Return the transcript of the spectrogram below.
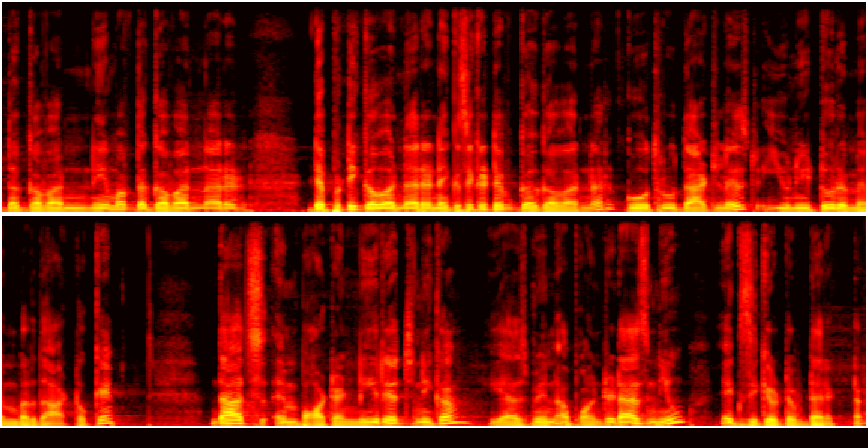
the govern name of the governor, deputy governor and executive governor, go through that list. You need to remember that, okay? That's important. Neeraj Nigam, he has been appointed as new executive director.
